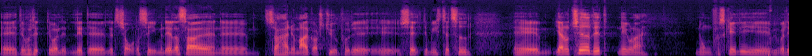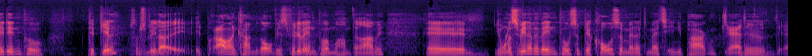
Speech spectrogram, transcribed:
Øh, det var, lidt, det var lidt, lidt, øh, lidt sjovt at se, men ellers så, han, øh, så har han jo meget godt styr på det øh, selv det meste af tiden. Øh, jeg noterede lidt, Nikolaj, nogle forskellige, vi var lidt inde på Pep Biel, som spiller et, et bravere kamp i går. Vi har selvfølgelig været inde på Mohamed Darami. Øh, Jonas Vinder vil være inde på, som bliver kåret som man of the match inde i parken. Ja, det, er jo, ja,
